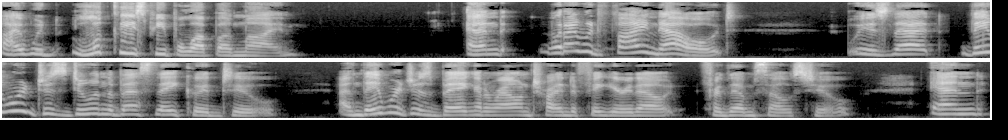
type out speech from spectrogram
I would look these people up online. And what I would find out is that they were just doing the best they could too. And they were just banging around trying to figure it out for themselves too. And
